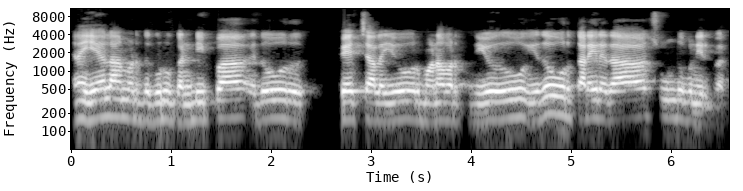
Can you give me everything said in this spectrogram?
ஏன்னா ஏழாம் இடத்து குரு கண்டிப்பா ஏதோ ஒரு பேச்சாலையோ ஒரு மன ஏதோ ஒரு தடையில ஏதாச்சும் உண்டு பண்ணியிருப்பார்.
